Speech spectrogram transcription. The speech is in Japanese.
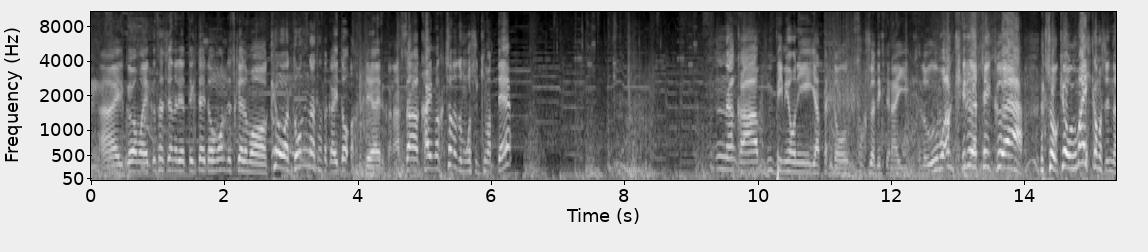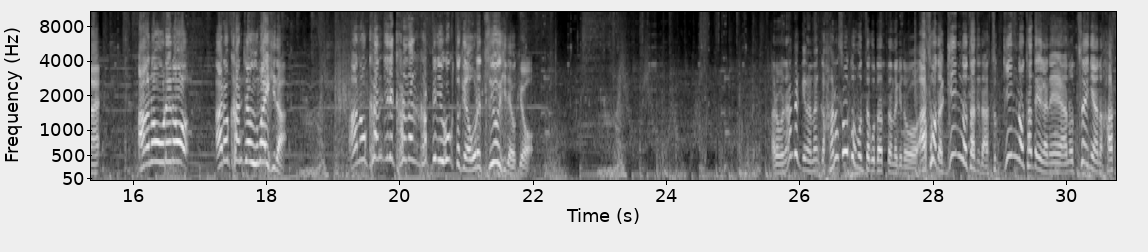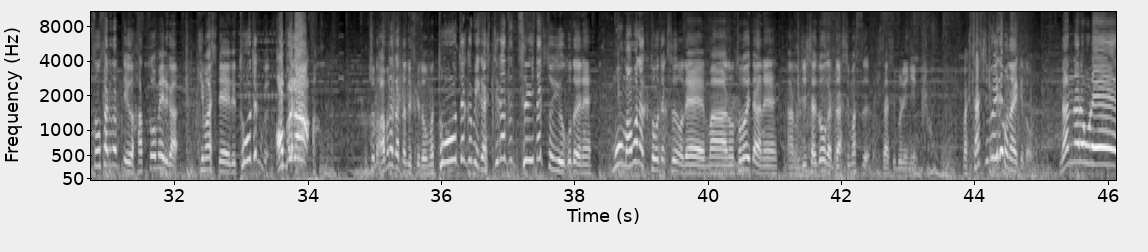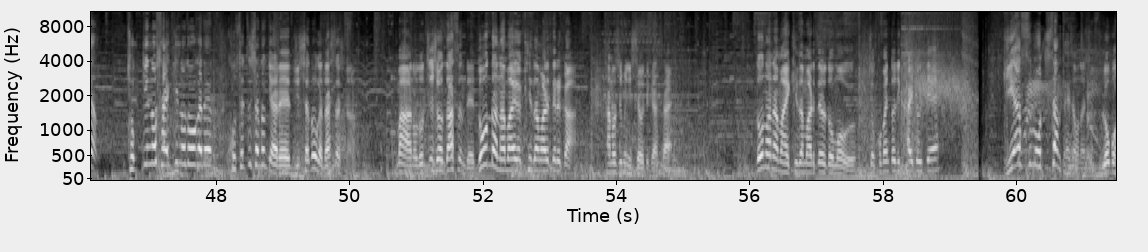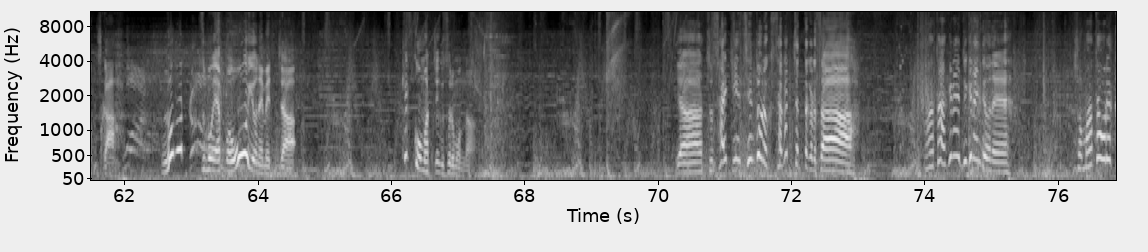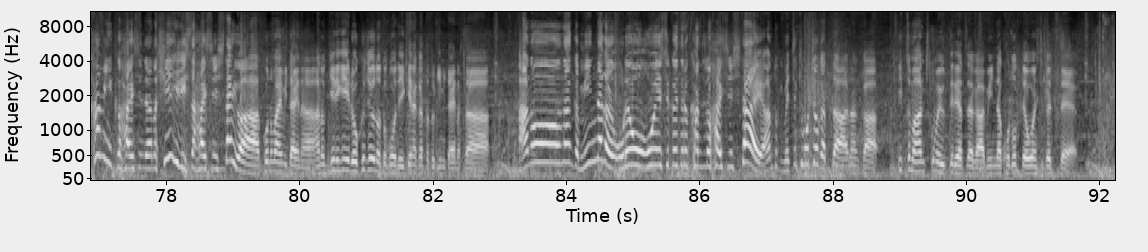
はい今日もエクサチャンネルやっていきたいと思うんですけれども今日はどんな戦いと出会えるかな。さあ開幕ちょっとモーション決まって。なんか微妙にやったけど即死はできてない。けどうまくやっていく。そう今日うまい日かもしんない。あの俺のあの感じはうまい日だ。あの感じで体が勝手に動くときは俺強い日だよ今日。あれなんだっけななんか話そうと思ってたことあったんだけどあそうだ銀の盾だ。そ銀の盾がねあのついにあの発送されたっていう発送メールが来ましてで到着日危なちょっと危なかったんですけど、まあ、到着日が7月1日ということでねもう間もなく到着するので、まあ、あの届いたらねあの実際動画出します。久しぶりに、まあ、久しぶりでもないけど。なんなら俺直近の最近の動画で骨折した時あれ実写動画出したしな。まああのどっちにしろ出すんでどんな名前が刻まれてるか楽しみにしておいてください。どの名前刻まれてると思う？ちょコメントに書いといて。ギアスモチさん対戦お願いします。ロボッツか。ロボッツもやっぱ多いよねめっちゃ。結構マッチングするもんな。いやーちょ最近戦闘力下がっちゃったからさ。また開けないといけないんだよね。ちょまた俺神行く配信であのヒリヒリした配信したいわ。この前みたいな。あのギリギリ60のところで行けなかった時みたいなさ。あのー、なんかみんなが俺を応援してくれてる感じの配信したい。あの時めっちゃ気持ちよかった。なんかいつもアンチコメ言ってるやつらがみんなこぞって応援してくれてて。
